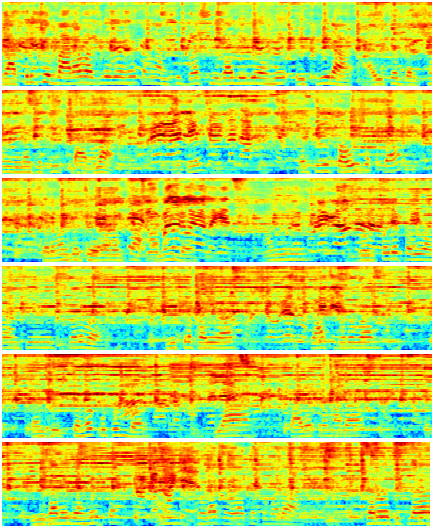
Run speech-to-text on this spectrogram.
रात्रीचे बारा वाजलेले आहेत आणि आमची बस निघालेली आहे एकविरा आईचं दर्शन घेण्यासाठी कारला ओके? तर तुम्ही पाहू शकता सर्वांच्या चेहऱ्यावरचा आनंद आणि घोरपडे परिवारांचे सर्व मित्रपरिवार त्याचबरोबर त्यांचे सहकुटुंब या कार्यक्रमाला निघालेले आहेत. आणि थोड्याच वेळात तुम्हाला सर्व तिथलं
